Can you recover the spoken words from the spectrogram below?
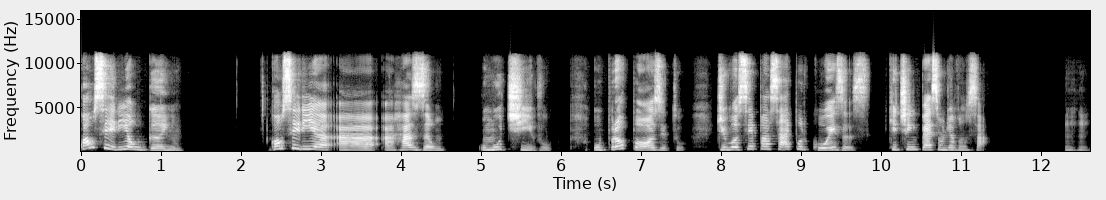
qual seria o ganho? Qual seria a, a razão, o motivo, o propósito de você passar por coisas que te impeçam de avançar? Uhum.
